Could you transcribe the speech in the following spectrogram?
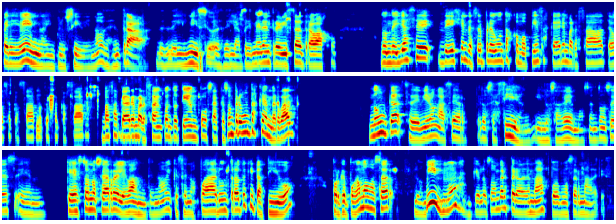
prevenga inclusive, ¿no? Desde entrada, desde el inicio, desde la primera entrevista de trabajo donde ya se dejen de hacer preguntas como ¿piensas quedar embarazada? ¿Te vas a casar? ¿No te vas a casar? ¿Vas a quedar embarazada en cuánto tiempo? O sea, que son preguntas que en verdad nunca se debieron hacer, pero se hacían y lo sabemos. Entonces, em, que esto no sea relevante, ¿no? Y que se nos pueda dar un trato equitativo, porque podemos hacer lo mismo que los hombres, pero además podemos ser madres.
